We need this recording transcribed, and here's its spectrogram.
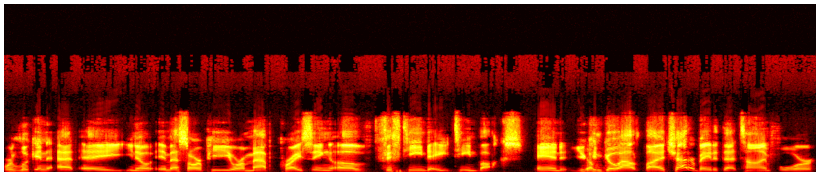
we're looking at a, you know, MSRP or a map pricing of 15 to 18 bucks. And you yep. can go out and buy a chatterbait at that time for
